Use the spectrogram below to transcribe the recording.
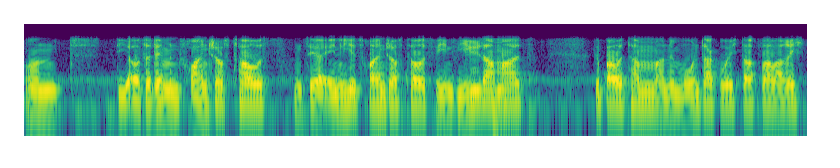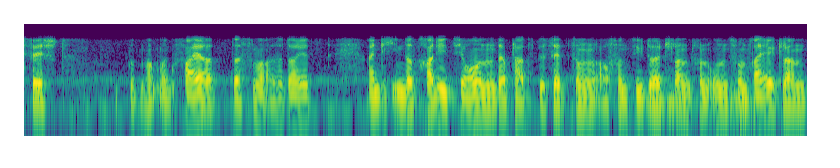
Und die außerdem ein Freundschaftshaus, ein sehr ähnliches Freundschaftshaus wie in Wiel damals gebaut haben. An dem Montag, wo ich dort war, war Richtfest. Hat man gefeiert, dass man also da jetzt eigentlich in der Tradition der Platzbesetzung auch von Süddeutschland, von uns, vom Dreieckland,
